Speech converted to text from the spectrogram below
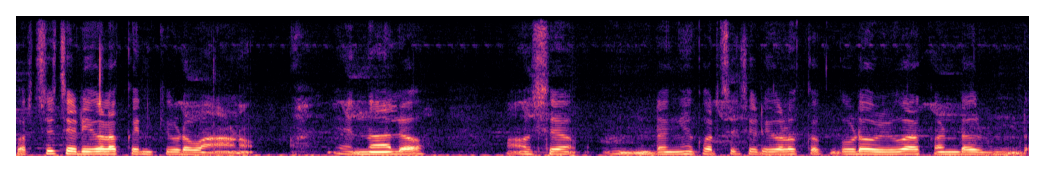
കുറച്ച് ചെടികളൊക്കെ എനിക്കിവിടെ വേണം. എന്നാലോ ആവശ്യം ഉണ്ടെങ്കിൽ കുറച്ച് ചെടികളൊക്കെ കൂടെ ഒഴിവാക്കേണ്ടതുണ്ട്.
